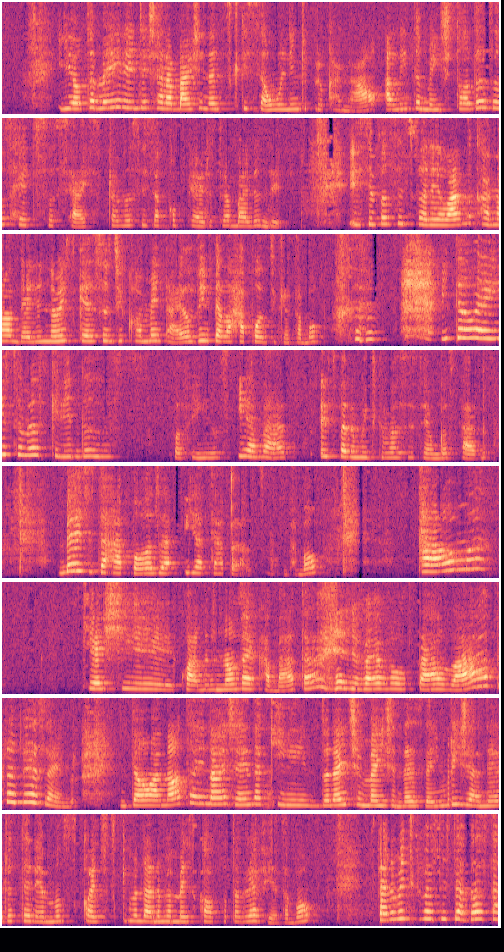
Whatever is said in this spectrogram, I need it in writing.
E eu também irei deixar abaixo na descrição o link para o canal, além também de todas as redes sociais para vocês acompanharem o trabalho dele. E se vocês forem lá no canal dele, não esqueçam de comentar. Eu vim pela raposinha, tá bom? então é isso, meus queridos fofinhos e amados. Eu espero muito que vocês tenham gostado. Beijos da raposa e até a próxima, tá bom? Calma que este quadro não vai acabar, tá? Ele vai voltar lá para dezembro. Então anota aí na agenda que durante o mês de dezembro e janeiro teremos coisas que mudaram no mês com a fotografia, tá bom? Espero muito que vocês tenham gostado.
